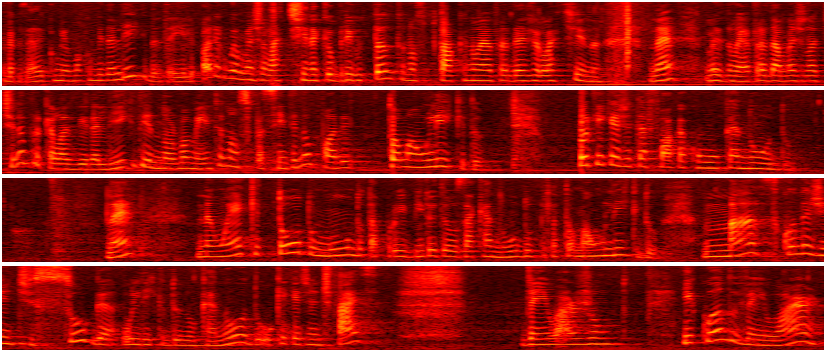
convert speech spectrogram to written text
vai precisar comer uma comida líquida. Daí ele pode comer uma gelatina, que eu brigo tanto no hospital que não é para dar gelatina, né? Mas não é para dar uma gelatina porque ela vira líquida e normalmente o nosso paciente não pode tomar um líquido. Por que, que a gente foca com o canudo? Né? Não é que todo mundo está proibido de usar canudo para tomar um líquido, mas quando a gente suga o líquido no canudo, o que, que a gente faz? Vem o ar junto. E quando vem o ar,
